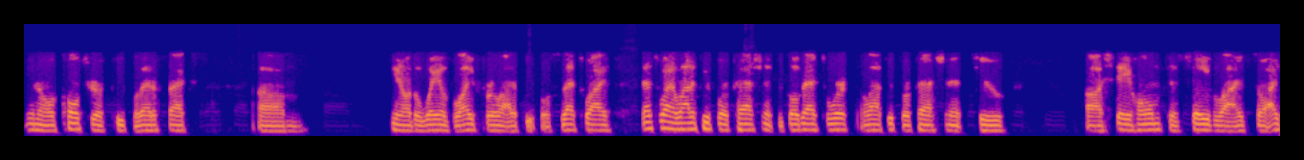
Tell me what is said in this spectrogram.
you know, a culture of people. That affects, um, you know, the way of life for a lot of people. So that's why, that's why a lot of people are passionate to go back to work. A lot of people are passionate to, uh, stay home to save lives. So I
